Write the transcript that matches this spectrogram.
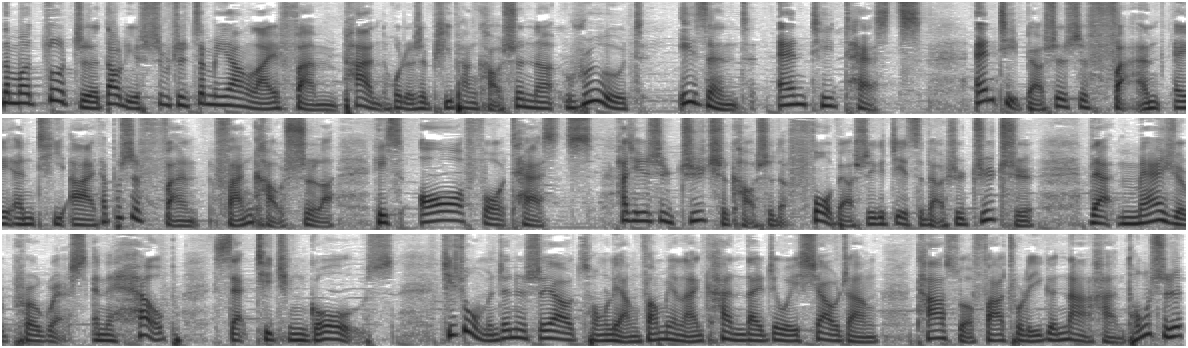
那么作者到底是不是这么样来反叛或者是批判考试呢？Root isn't anti-tests。Anti 表示是反，A N T I，它不是反反考试了。He's all for tests，它其实是支持考试的。For 表示一个介词，表示支持。That measure progress and help set teaching goals。其实我们真的是要从两方面来看待这位校长他所发出的一个呐喊，同时。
